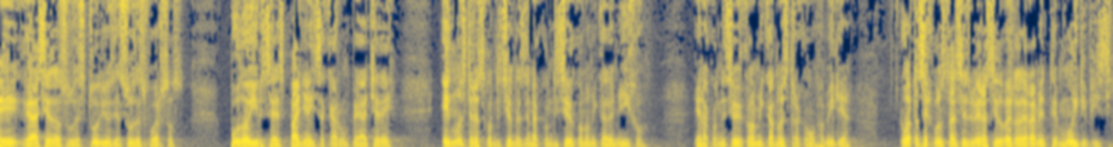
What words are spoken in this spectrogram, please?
eh, gracias a sus estudios y a sus esfuerzos, pudo irse a España y sacar un PhD. En nuestras condiciones, en la condición económica de mi hijo, en la condición económica nuestra como familia, en otras circunstancias hubiera sido verdaderamente muy difícil,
